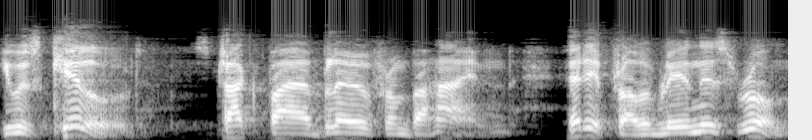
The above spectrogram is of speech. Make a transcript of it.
He was killed, struck by a blow from behind, very probably in this room.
